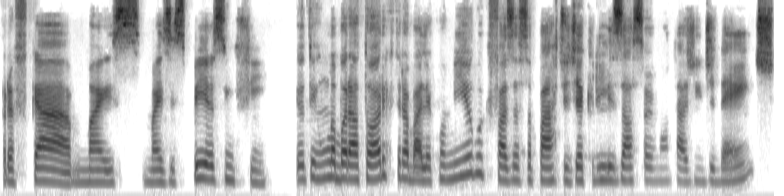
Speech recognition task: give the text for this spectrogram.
para ficar mais mais espesso, enfim. Eu tenho um laboratório que trabalha comigo, que faz essa parte de acrilização e montagem de dente.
